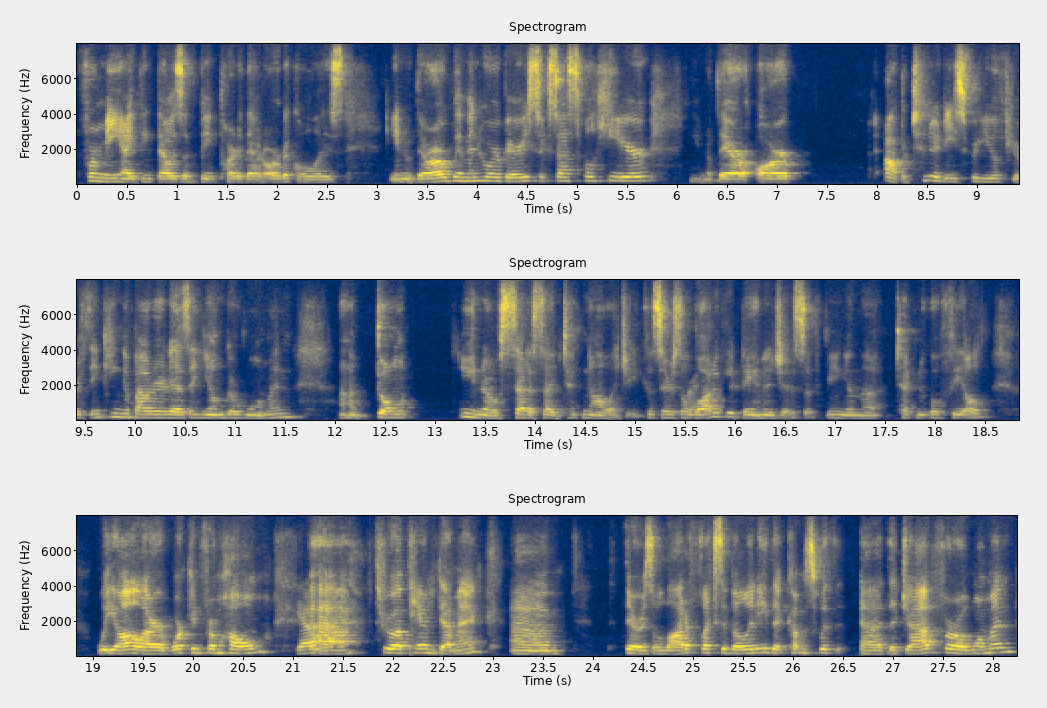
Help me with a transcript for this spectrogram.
for me i think that was a big part of that article is you know there are women who are very successful here. You know there are opportunities for you if you're thinking about it as a younger woman. Um, don't you know set aside technology because there's a right. lot of advantages of being in the technical field. We all are working from home uh, through a pandemic. Um, there's a lot of flexibility that comes with uh, the job for a woman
